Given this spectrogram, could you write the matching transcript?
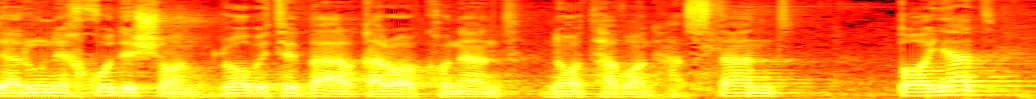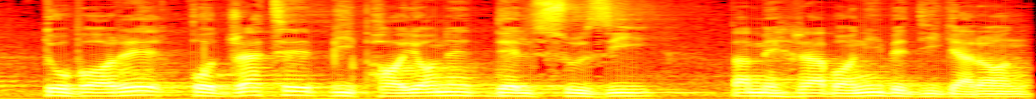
درون خودشان رابطه برقرار کنند ناتوان هستند باید دوباره قدرت بیپایان دلسوزی و مهربانی به دیگران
